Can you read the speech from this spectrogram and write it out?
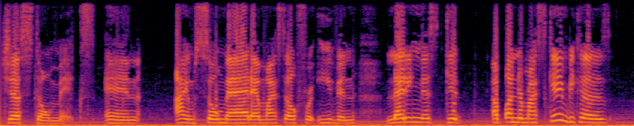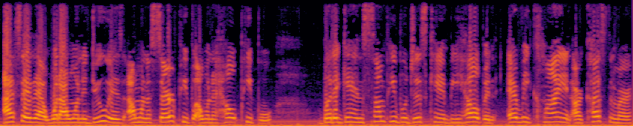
just don't mix. And I am so mad at myself for even letting this get up under my skin because I say that what I want to do is I want to serve people, I want to help people. But again, some people just can't be helped, and every client or customer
